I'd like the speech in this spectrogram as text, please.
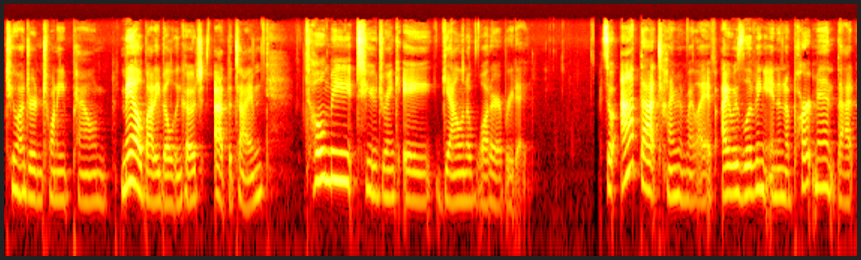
220 pound male bodybuilding coach at the time told me to drink a gallon of water every day. So at that time in my life, I was living in an apartment that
